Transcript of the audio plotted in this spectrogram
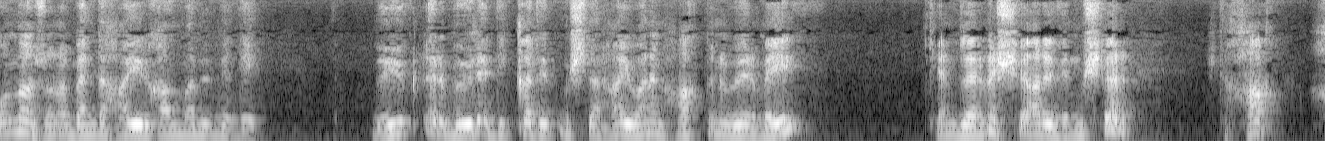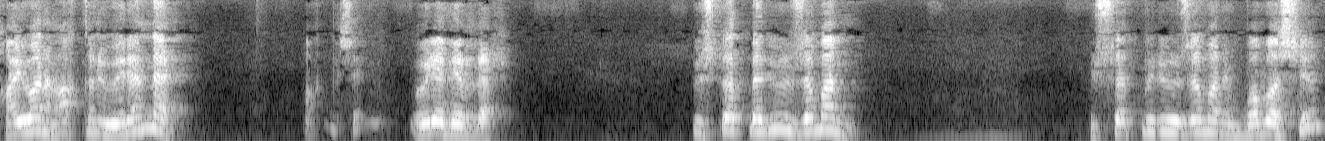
Ondan sonra bende hayır kalmadı dedi. Büyükler böyle dikkat etmişler hayvanın hakkını vermeyi kendilerine şiar edilmişler. İşte hak, hayvanın hakkını verenler bak mesela öyle derler. Üstad Bediüzzaman Üstad Bediüzzaman'ın babası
